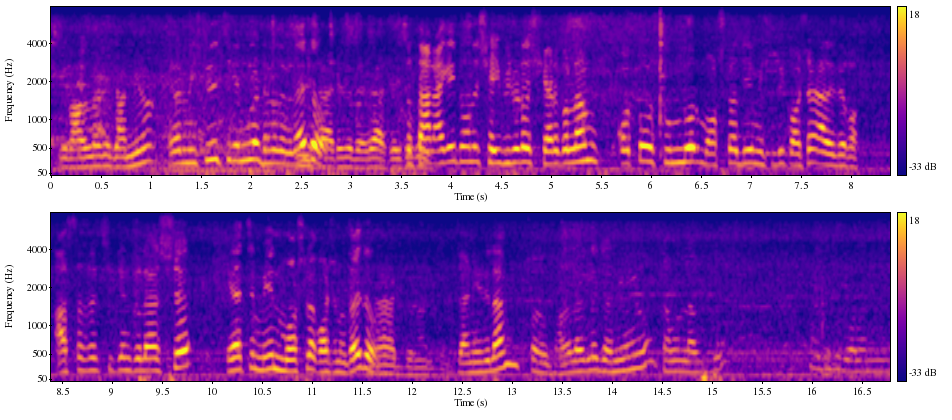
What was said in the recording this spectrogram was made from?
যদি ভালো লাগে জানিও। এবার মিষ্টি চিকেনগুলো ঢেলে দেবে তাই তো? হ্যাঁ, ঢেলে দেবে, তো তার আগেই তোমাদের সেই ভিডিওটা শেয়ার করলাম কত সুন্দর মশলা দিয়ে মিষ্টি কষা আর দেখো আস্তে আস্তে চিকেন চলে আসছে। এ হচ্ছে মেন মশলা কষানো তাই তো? হ্যাঁ, একদম একদম। জানিয়ে দিলাম। তো ভালো লাগলে জানিও কেমন লাগছে? আর কিছু বলার নেই।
